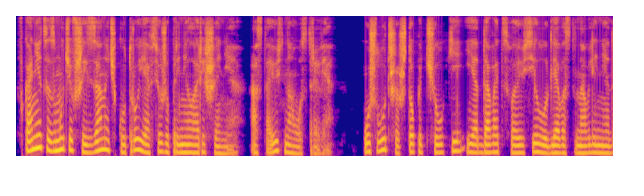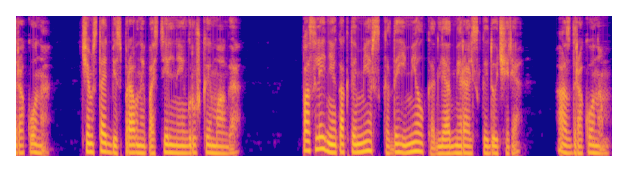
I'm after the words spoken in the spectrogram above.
В конец, измучившись за ночь, к утру я все же приняла решение — остаюсь на острове. Уж лучше штопать чулки и отдавать свою силу для восстановления дракона, чем стать бесправной постельной игрушкой мага. Последнее как-то мерзко, да и мелко для адмиральской дочери. А с драконом?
